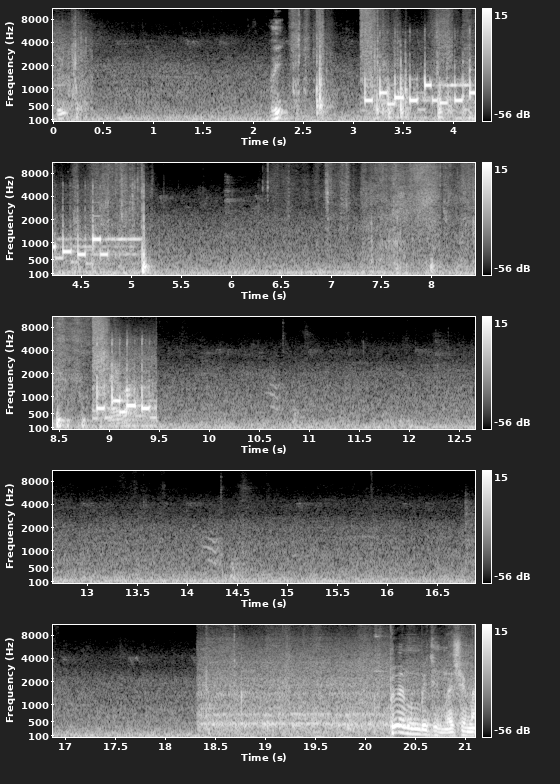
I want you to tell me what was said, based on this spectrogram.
เฮ้ย เพื่อนมึงไปถึงแล้วใช่ไหม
